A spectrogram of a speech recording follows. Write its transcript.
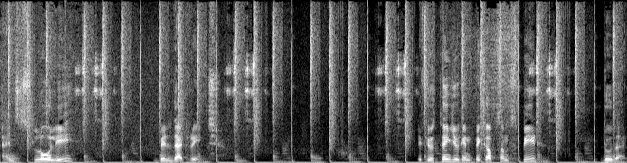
and slowly build that range. If you think you can pick up some speed, do that.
